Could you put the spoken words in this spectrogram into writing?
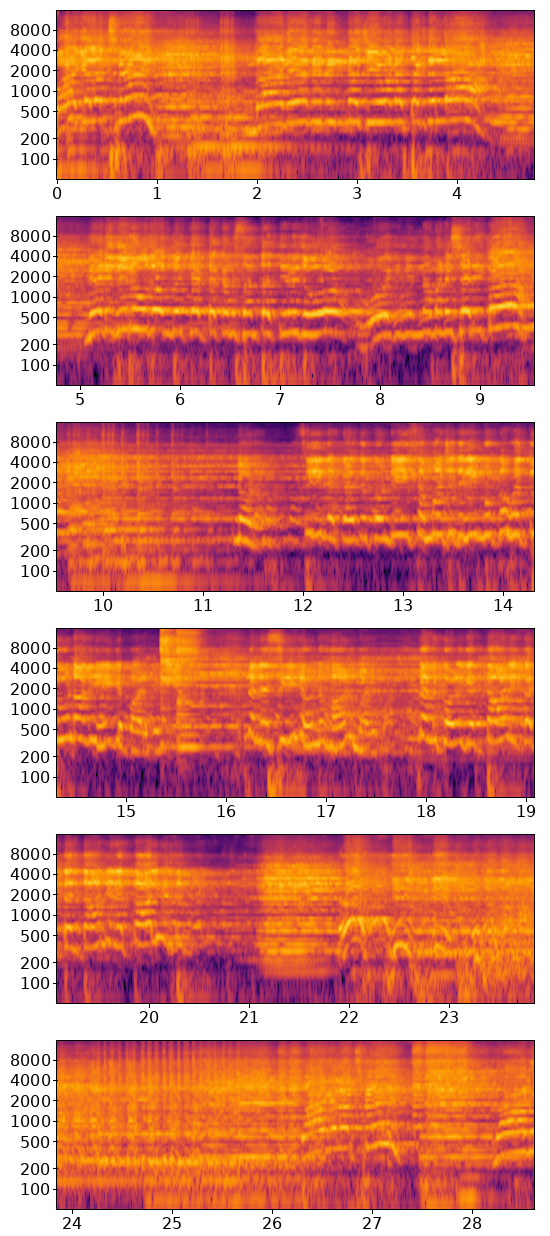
ಭಾಗ್ಯಲಕ್ಷ್ಮಿ ನಾನೇನು ನಿನ್ನ ಜೀವನ ತೆಗೆದಿಲ್ಲ? ನಡೆದಿರುವುದೊಂದು ಕೆಟ್ಟ ಕನಸಂತ ತಿಳಿದು ಹೋಗಿ ನಿನ್ನ ಮನೆ ಸೇರಿಕೋ. ನೋಡು ಸೀರೆ ಕಳೆದುಕೊಂಡು ಈ ಸಮಾಜದಲ್ಲಿ ಮುಖ ಹೊತ್ತು ನಾನು ಹೇಗೆ ಬಾಳ್ಬೇಕು? ನನ್ನ ಸೀರೆಯನ್ನು ಹಾಳು ಮಾಡಿದ ನನ್ನ ಕೊಳಗೆ ತಾಳಿ ಕಟ್ಟಂತ ನಿನ್ನ ಕಾಲು ಹಿಡಿದು ಭಾಗ್ಯಲಕ್ಷ್ಮಿ ನಾನು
